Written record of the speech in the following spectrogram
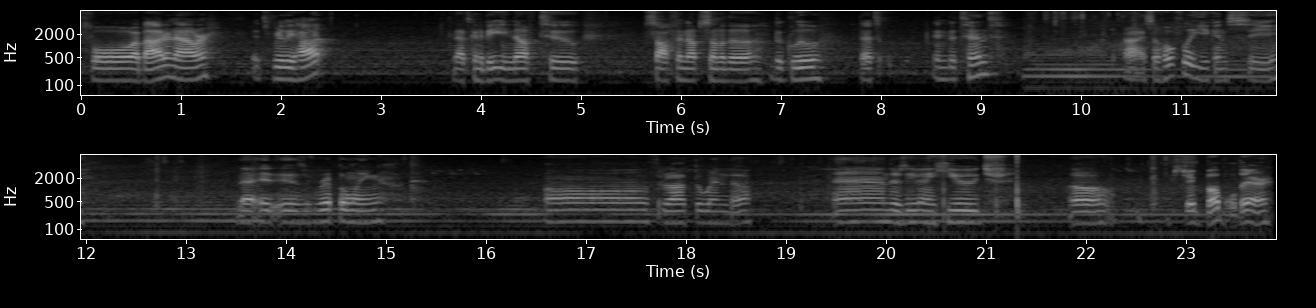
for about an hour. It's really hot. That's going to be enough to soften up some of the, the glue that's in the tent. Alright, so hopefully you can see that it is rippling all throughout the window. And there's even a huge uh, straight bubble there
